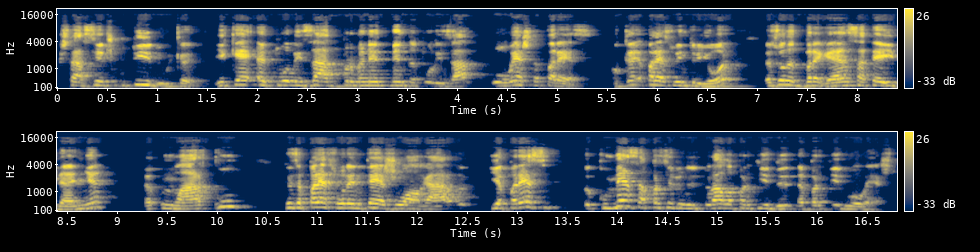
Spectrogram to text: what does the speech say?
que está a ser discutido e que, e que é atualizado, permanentemente atualizado, o oeste aparece. Okay? Aparece o interior, a zona de Bragança até Idanha, um arco, depois aparece o Alentejo, o Algarve, e aparece, começa a aparecer o litoral a partir, de, a partir do oeste.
